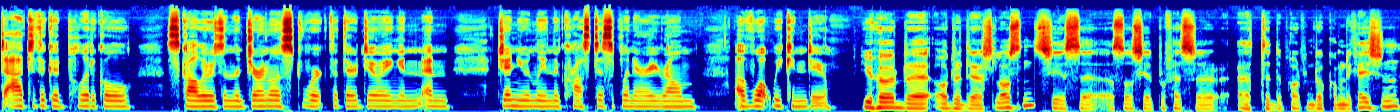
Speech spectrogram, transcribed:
to add to the good political scholars and the journalist work that they're doing and, and genuinely in the cross disciplinary realm of what we can do. You heard uh, Audra Diers-Lawson. She is uh, associate professor at the Department of Communication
